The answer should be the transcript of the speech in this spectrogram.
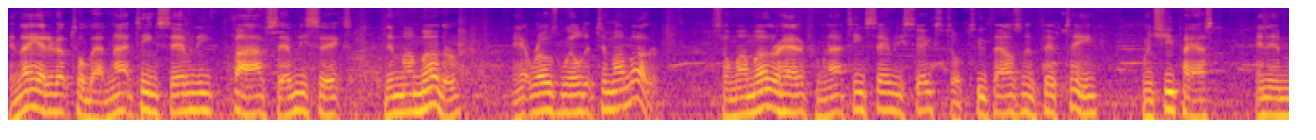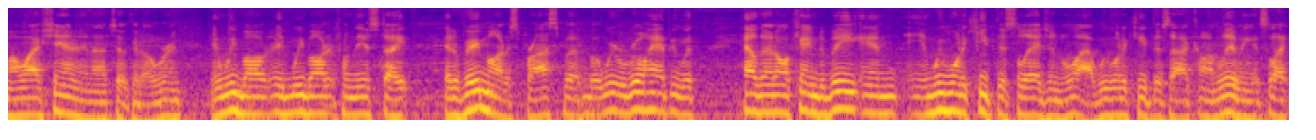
and they had it up till about 1975, 76. Then my mother, Aunt Rose, willed it to my mother. So my mother had it from 1976 till 2015, when she passed, and then my wife Shannon and I took it over, and, and we bought and we bought it from the estate at a very modest price, but but we were real happy with how that all came to be, and, and we want to keep this legend alive. We want to keep this icon living. It's like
